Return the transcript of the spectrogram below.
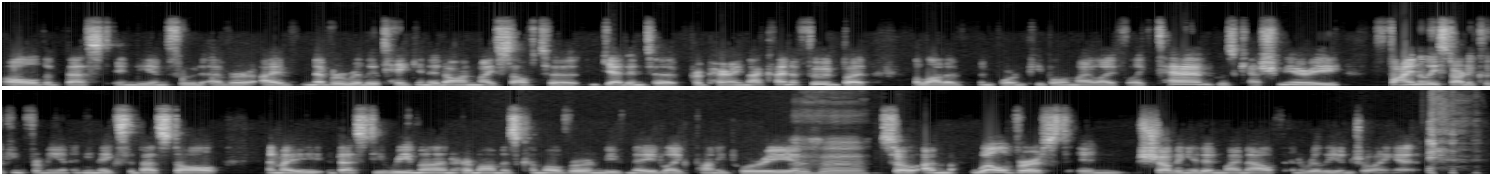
all the best Indian food ever. I've never really taken it on myself to get into preparing that kind of food, but a lot of important people in my life, like Tan, who's Kashmiri, finally started cooking for me and he makes the best dal and my bestie Rima and her mom has come over and we've made like pani puri. And mm-hmm. So I'm well versed in shoving it in my mouth and really enjoying it.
